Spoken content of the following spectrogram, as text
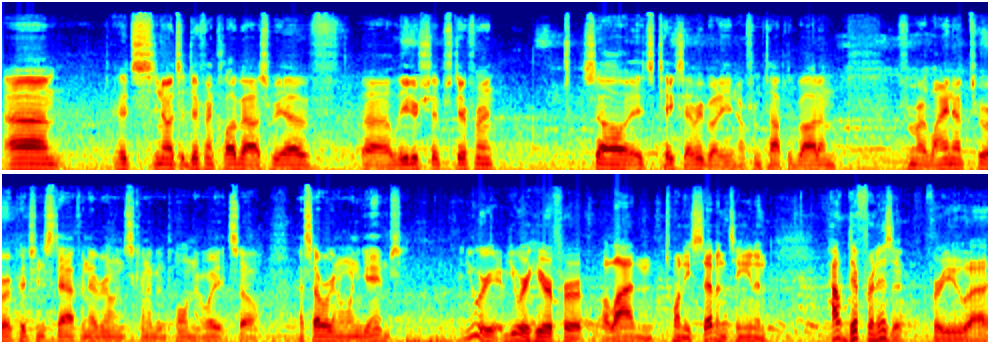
Um, it's you know it's a different clubhouse. We have uh, leadership's different, so it takes everybody, you know, from top to bottom, from our lineup to our pitching staff, and everyone's kind of been pulling their weight. So that's how we're going to win games. You were you were here for a lot in 2017, and how different is it for you uh,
